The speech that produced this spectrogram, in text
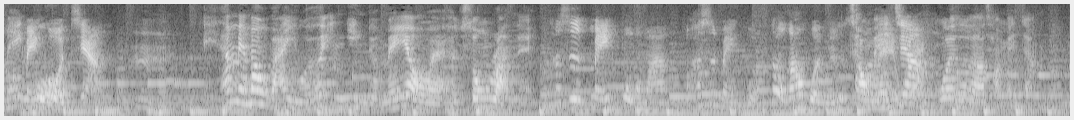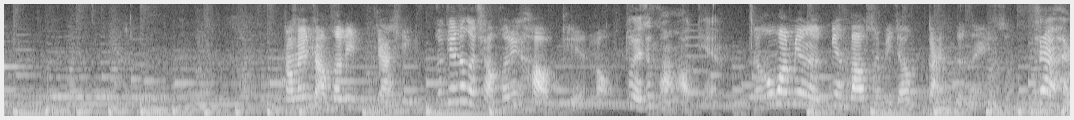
莓莓果酱，嗯，哎，它面包我本来以为会硬硬的，没有哎，很松软哎。它是莓果吗？哦，它是莓果。那我刚刚闻的是草莓酱，我味也说要草莓酱。草莓巧克力夹心，中间那个巧克力好甜哦，对，这款好甜，然后外面的面包是比较干的那一种。虽然很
